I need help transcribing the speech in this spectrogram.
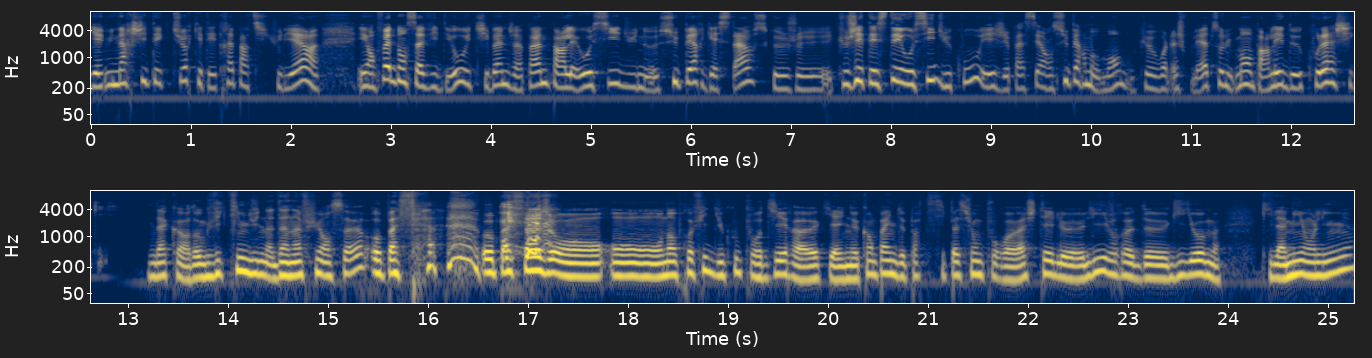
Il y a une architecture qui était très particulière. Et en fait, dans sa vidéo, Ichiban Japan parlait aussi d'une super guest house que, j'ai testé aussi du coup. Et j'ai passé un super moment. Donc euh, voilà, je voulais absolument en parler de Kurashiki. D'accord, donc victime d'un influenceur. Au, au passage, on, en profite du coup pour dire euh, qu'il y a une campagne de participation pour euh, acheter le livre de Guillaume qu'il a mis en ligne.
